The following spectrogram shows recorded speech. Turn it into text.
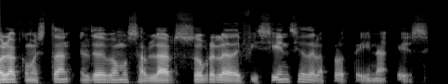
Hola, ¿cómo están? El día de hoy vamos a hablar sobre la deficiencia de la proteína S.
